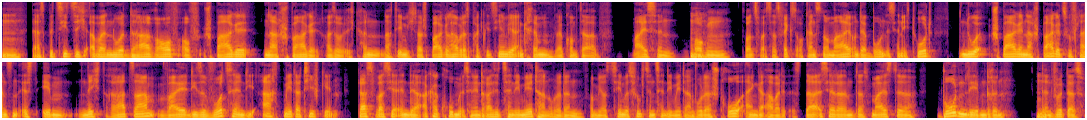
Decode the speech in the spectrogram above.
Mhm. Das bezieht sich aber nur darauf, auf Spargel nach Spargel. Also ich kann, nachdem ich da Spargel habe, das praktizieren wir in Creme, da kommt da Mais hin, Roggen, mhm. sonst was. Das wächst auch ganz normal und der Boden ist ja nicht tot. Nur Spargel nach Spargel zu pflanzen ist eben nicht ratsam, weil diese Wurzeln, die acht Meter tief gehen, das, was ja in der Ackerkrume ist, in den 30 Zentimetern oder dann von mir aus 10 bis 15 Zentimetern, wo der Stroh eingearbeitet ist, da ist ja dann das meiste Bodenleben drin. Dann wird das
